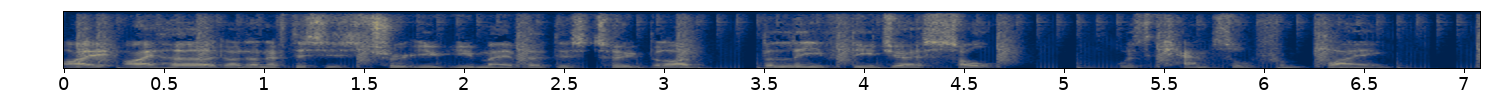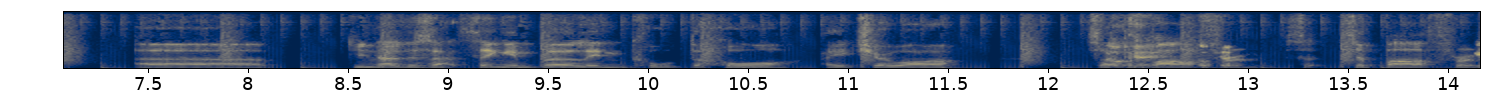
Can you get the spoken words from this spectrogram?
I I heard. I don't know if this is true. You you may have heard this too, but I believe DJ Assault was cancelled from playing. Uh, do you know, there's that thing in Berlin called the HÖR, H O R. It's like Okay, a bathroom. It's, a, it's a bathroom,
